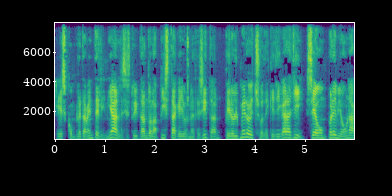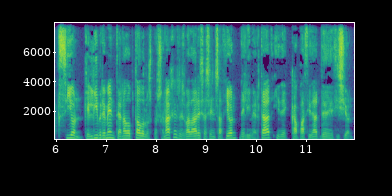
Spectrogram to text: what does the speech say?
es completamente lineal, les estoy dando la pista que ellos necesitan, pero el mero hecho de que llegar allí sea un premio, una acción que libremente han adoptado los personajes, les va a dar esa sensación de libertad y de capacidad de decisión.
